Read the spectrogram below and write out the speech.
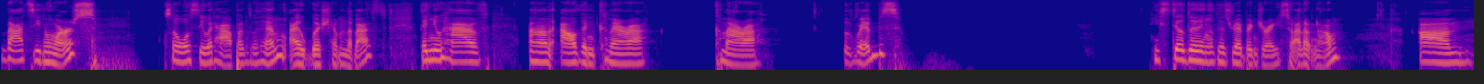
that's even worse. So we'll see what happens with him. I wish him the best. Then you have um, Alvin Kamara, Kamara ribs. He's still dealing with his rib injury, so I don't know. Um,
